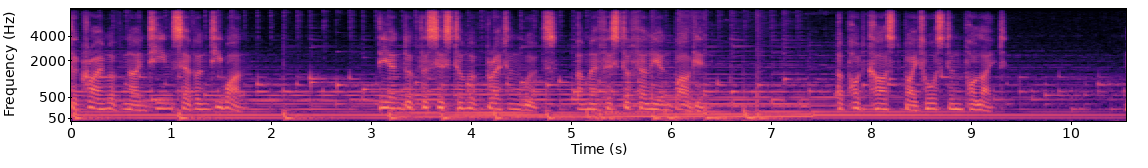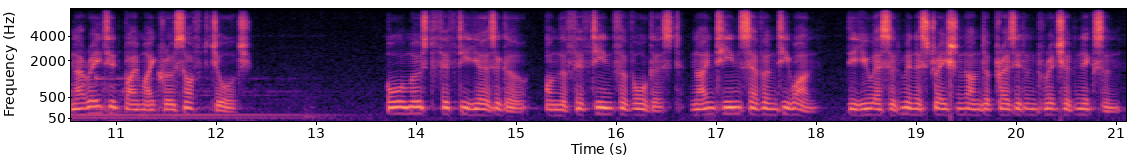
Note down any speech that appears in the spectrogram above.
The Crime of 1971. The End of the System of Bretton Woods, a Mephistophelian Bargain. A podcast by Thorsten Polleit. Narrated by Microsoft George. Almost 50 years ago, on the 15th of August, 1971, the U.S. administration under President Richard Nixon,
